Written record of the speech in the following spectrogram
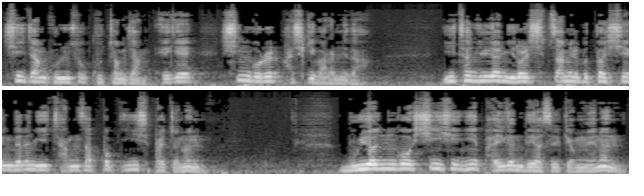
시장 군수 구청장에게 신고를 하시기 바랍니다. 2001년 1월 13일부터 시행되는 이 장사법 28조는 무연고 시신이 발견되었을 경우에는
